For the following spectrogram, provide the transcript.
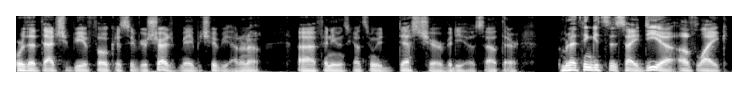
or that that should be a focus of your strategy maybe it should be i don't know uh, if anyone's got some good desk chair videos out there. But I think it's this idea of like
